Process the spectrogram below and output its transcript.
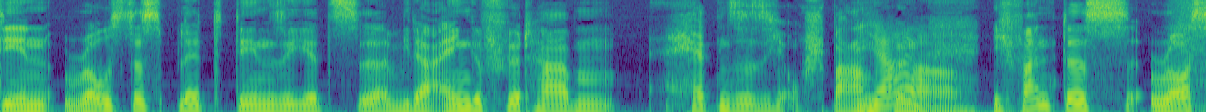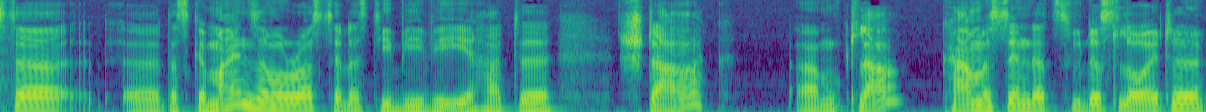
den Roster-Split, den sie jetzt äh, wieder eingeführt haben, hätten sie sich auch sparen Ja. können. Ich fand das Roster, äh, das gemeinsame Roster, das die WWE hatte, stark. Ähm, klar, kam es denn dazu, dass Leute,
